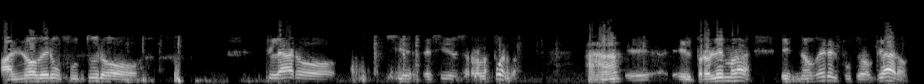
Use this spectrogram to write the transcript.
al no ver un futuro claro, deciden cerrar las puertas. Ajá. Eh, el problema es no ver el futuro claro.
